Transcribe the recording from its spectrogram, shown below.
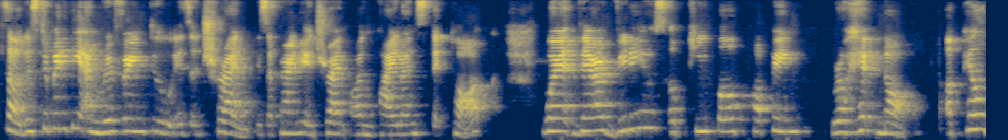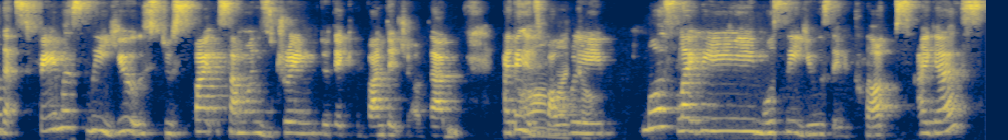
So the stupidity I'm referring to is a trend. It's apparently a trend on Thailand's TikTok, where there are videos of people popping Rohypnol, a pill that's famously used to spike someone's drink to take advantage of them. I think it's oh probably most likely mostly used in clubs, I guess.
